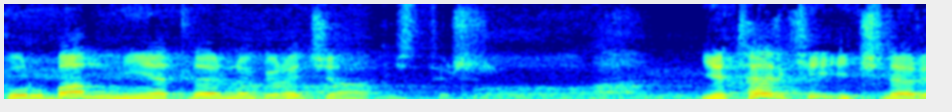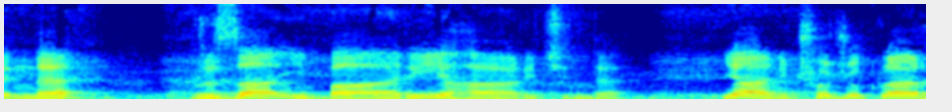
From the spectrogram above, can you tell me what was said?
kurban niyetlerine göre caizdir. Yeter ki içlerinde rıza-i bari haricinde yani çocuklar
